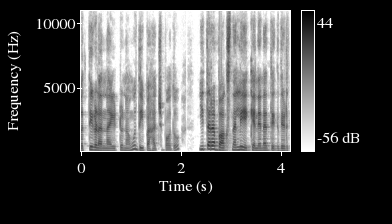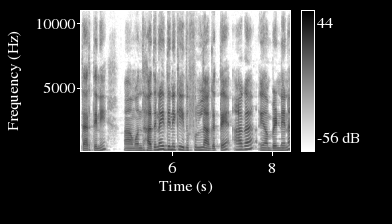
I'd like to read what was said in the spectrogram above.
ಬತ್ತಿಗಳನ್ನು ಇಟ್ಟು ನಾವು ದೀಪ ಹಚ್ಚಬಹುದು ಈ ತರ ಬಾಕ್ಸ್ನಲ್ಲಿ ಕೆನೆನ ತೆಗೆದಿಡ್ತಾ ಇರ್ತೀನಿ. ಒಂದು ಹದಿನೈದು ದಿನಕ್ಕೆ ಇದು ಫುಲ್ ಆಗುತ್ತೆ. ಆಗ ಬೆಣ್ಣೆನ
